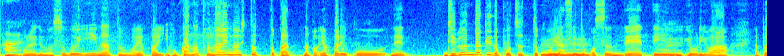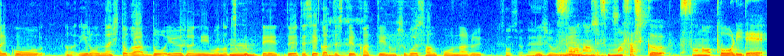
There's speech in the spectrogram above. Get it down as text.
はい。これでもすごいいいなって思うのはやっぱり他の隣の人とかなんかやっぱりこうね自分だけがポツッとこううん安いとこ住んでっていうよりはやっぱりこうあいろんな人がどういうふうにもの作ってどうやって生活してるかっていうのもすごい参考になるそうですよね。でしょうね。そうなんです。まさしくその通りで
